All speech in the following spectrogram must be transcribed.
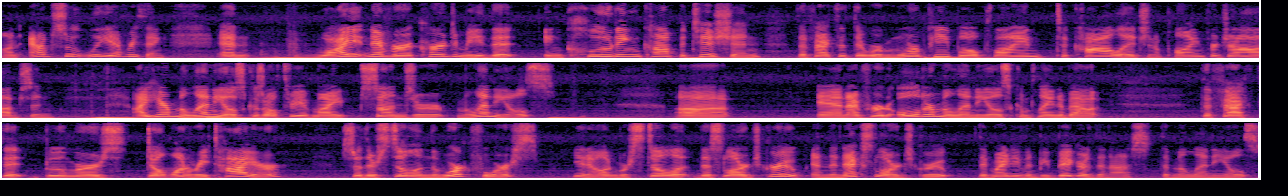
On absolutely everything. And why it never occurred to me that including competition, the fact that there were more people applying to college and applying for jobs and I hear millennials because all three of my sons are millennials. Uh, and I've heard older millennials complain about the fact that boomers don't want to retire, so they're still in the workforce, you know, and we're still a, this large group. And the next large group, they might even be bigger than us, the millennials,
